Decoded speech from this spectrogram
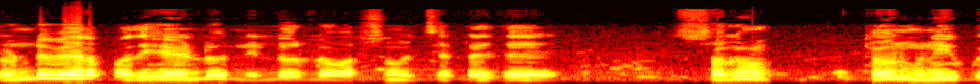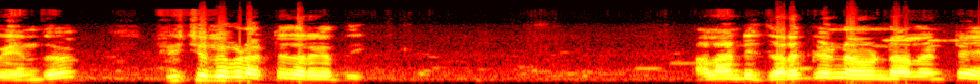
రెండు వేల పదిహేడులో నెల్లూరులో వర్షం వచ్చేటైతే సగం టౌన్ మునిగిపోయిందో ఫ్యూచర్లో కూడా అట్టే జరగద్ది. అలాంటి జరగకుండా ఉండాలంటే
